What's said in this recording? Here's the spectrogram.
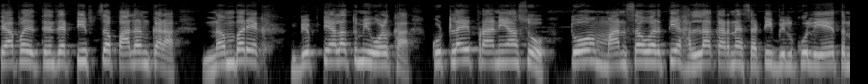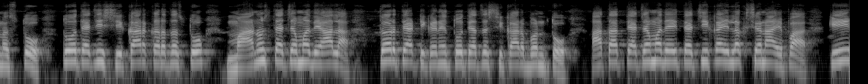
त्या पद्धतीने त्या टिप्सचं पालन करा. नंबर एक बिबट्याला तुम्ही ओळखा. कुठलाही प्राणी असो तो माणसावरती हल्ला करण्यासाठी बिलकुल येत नसतो. तो त्याची शिकार करत असतो. माणूस त्याच्यामध्ये आला तर त्या ठिकाणी तो त्याचा शिकार बनतो. आता त्याच्यामध्ये त्याची काही लक्षणं आहे पहा की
